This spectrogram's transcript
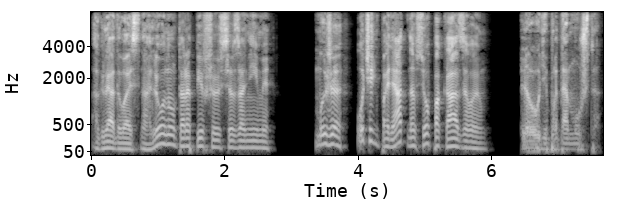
оглядываясь на Алену, торопившуюся за ними. «Мы же очень понятно все показываем». «Люди, потому что.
